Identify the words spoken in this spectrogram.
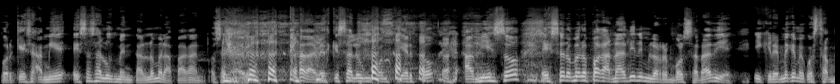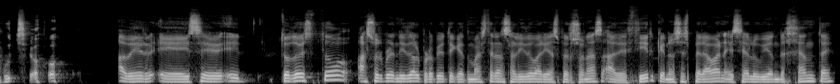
Porque es- a mí esa salud mental no me la pagan. O sea, cada vez, que sale un concierto, a mí eso, eso no me lo paga nadie ni me lo reembolsa nadie. Y créeme que me cuesta mucho. A ver, eh, eh, Todo esto ha sorprendido al propio Ticketmaster. Han salido varias personas a decir que no se esperaban ese aluvión de gente.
